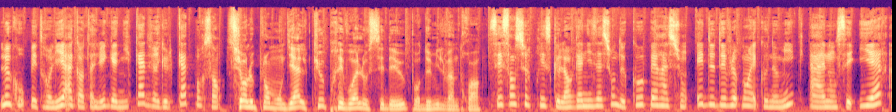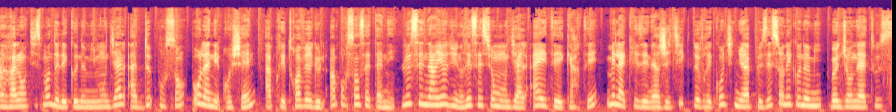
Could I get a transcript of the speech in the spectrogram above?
Le groupe pétrolier a quant à lui gagné 4,4%. Sur le plan mondial, que prévoit l'OCDE pour 2023 C'est sans surprise que l'Organisation de coopération et de développement économique a annoncé hier un ralentissement de l'économie mondiale à 2% pour l'année prochaine, après 3,1% cette année. Le scénario d'une récession mondiale a été écarté, mais la crise énergétique devrait continuer à peser sur l'économie. Bonne journée à tous.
